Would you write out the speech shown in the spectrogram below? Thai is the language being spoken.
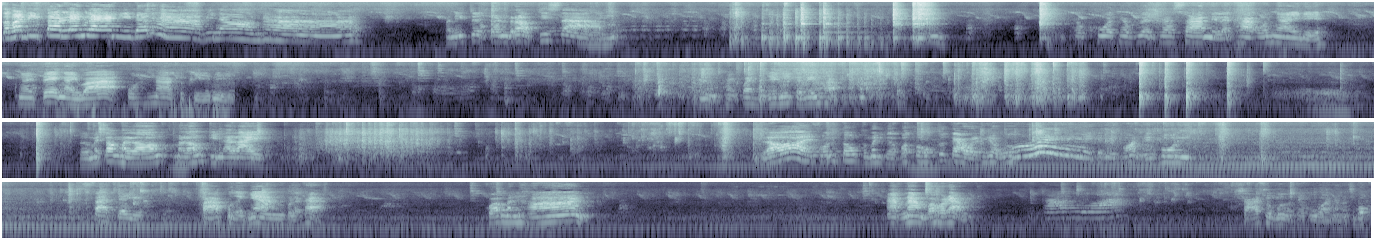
สวัสดีตอนแรงๆอีกเด้อค่ะ พี่น้องค่ะ วันนี้เจอกันรอบที่สามอืมเที่ยว ครัวเที่ยวเพื่อนเที่ยวซานนี่แหละค่ะว่าไงเด็ไงเต้ไงวะโอ้ยหน้าคือผีนี่หนึ่งให้ไปให้ได้นี่จะเล่นค่ะเธอไม่ต้องมาร้องมาร้องกินอะไรร้อยฝนตก็มันเกิดพอตกคือเก่าเลยพี่น้องโอ้ยจะเป็นฮ้อนเป็นหุน ตาใจป้าเปื่อยย่างไปเลยค่ะความมันฮอนอาบน้ำบ่พอดำสาชูมือแต่หัวเนี่ยมันสิบก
